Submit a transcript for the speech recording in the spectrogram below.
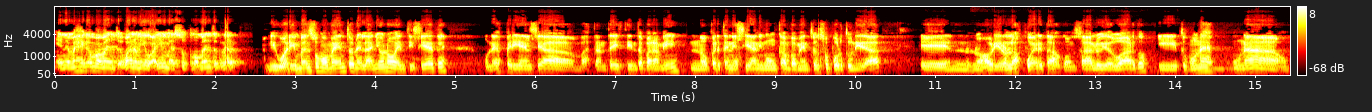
en MG Campamento? Bueno, mi Guarimba en su momento, claro. Mi Guarimba en su momento, en el año 97, una experiencia bastante distinta para mí. No pertenecía a ningún campamento en su oportunidad. Eh, nos abrieron las puertas Gonzalo y Eduardo y tuve una, una,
